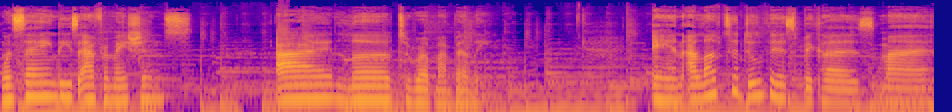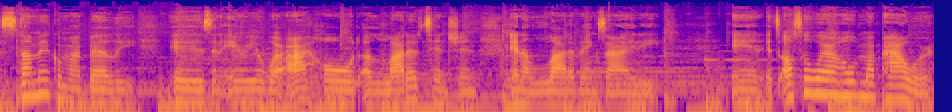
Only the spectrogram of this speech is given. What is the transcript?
When saying these affirmations, I love to rub my belly. And I love to do this because my stomach or my belly is an area where I hold a lot of tension and a lot of anxiety. And it's also where I hold my power.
